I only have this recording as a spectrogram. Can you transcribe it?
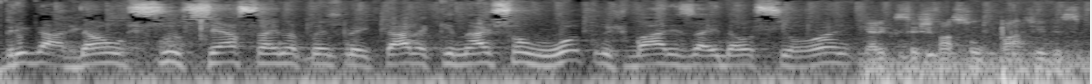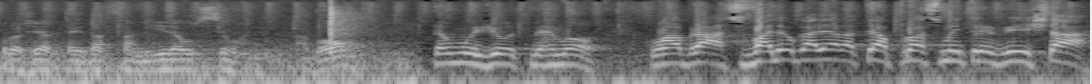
Brigadão, sucesso aí na tua empreitada, que nós são outros bares aí da Alcione. Quero que vocês façam parte desse projeto aí da família Alcione, tá bom? Tamo junto, meu irmão. Um abraço. Valeu, galera. Até a próxima entrevista.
